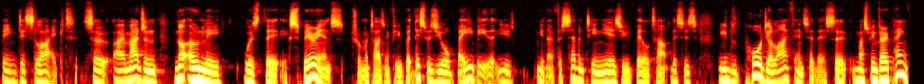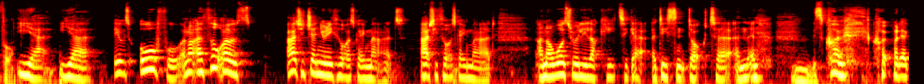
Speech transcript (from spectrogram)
being disliked. So I imagine not only was the experience traumatizing for you, but this was your baby that you you know for 17 years you'd built up this is you'd poured your life into this so it must have been very painful Yeah, yeah. It was awful. And I, I thought I was, I actually genuinely thought I was going mad. I actually thought I was going mad. And I was really lucky to get a decent doctor. And then hmm. it's quite, quite funny.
